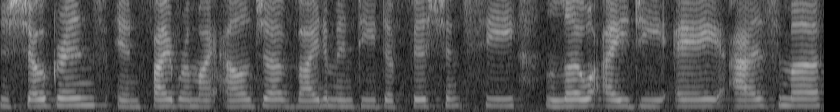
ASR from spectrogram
Sjogren's and fibromyalgia, vitamin D deficiency, low IgA, asthma,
